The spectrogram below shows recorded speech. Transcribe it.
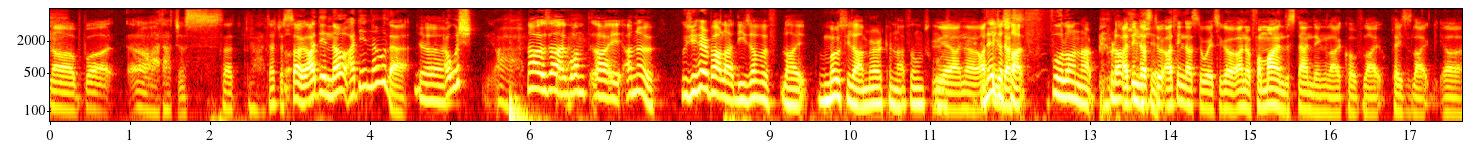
no, but oh, that just that that just sucks. I didn't know. I didn't know that. Yeah. I wish. Oh, No, it was like one. Like I know because you hear about like these other f- like mostly like American like film schools. yeah, no. I and they're think just that's. like full on like production. I think that's shit. the I think that's the way to go. I know from my understanding, like of like places like uh,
